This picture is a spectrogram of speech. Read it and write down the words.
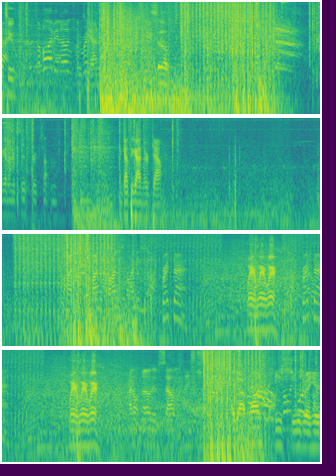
got two. Surviving earns them There's a guy re- under- So, I got an assist for something. I got the guy nerfed down. Behind us, behind us, behind us, behind us. Right there. Where, where, where? Right there. Where, where, where? I don't know, his south. I got one. He's he was right here.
